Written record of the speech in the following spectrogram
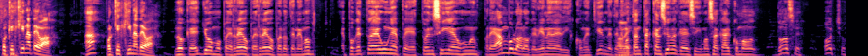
¿Por qué esquina te vas? ¿Ah? ¿Por qué esquina te vas? lo que es Yomo, perreo, perreo, pero tenemos, porque esto es un EP, esto en sí es un preámbulo a lo que viene de disco, ¿me entiendes? Tenemos tantas canciones que decidimos sacar como 12, 8,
